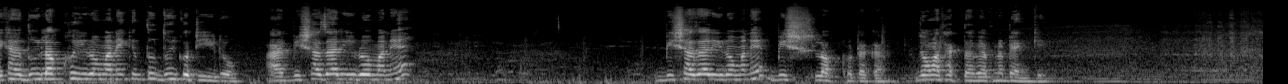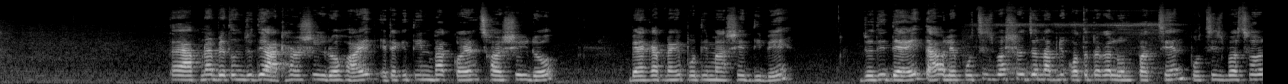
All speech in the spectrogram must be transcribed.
এখানে দুই লক্ষ ইউরো মানে কিন্তু দুই কোটি ইউরো, আর বিশ হাজার ইউরো মানে বিশ হাজার ইউরো মানে বিশ লক্ষ টাকা। জমা থাকতে হবে আপনার ব্যাংকে। তাই আপনার বেতন যদি আঠারোশো ইউরো হয়, এটাকে তিন ভাগ করেন, ছয়শো ইউরো। ব্যাংক আপনাকে প্রতি মাসে দিবে। যদি দেয়, তাহলে পঁচিশ বছরের জন্য আপনি কত টাকা লোন পাচ্ছেন? পঁচিশ বছর,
